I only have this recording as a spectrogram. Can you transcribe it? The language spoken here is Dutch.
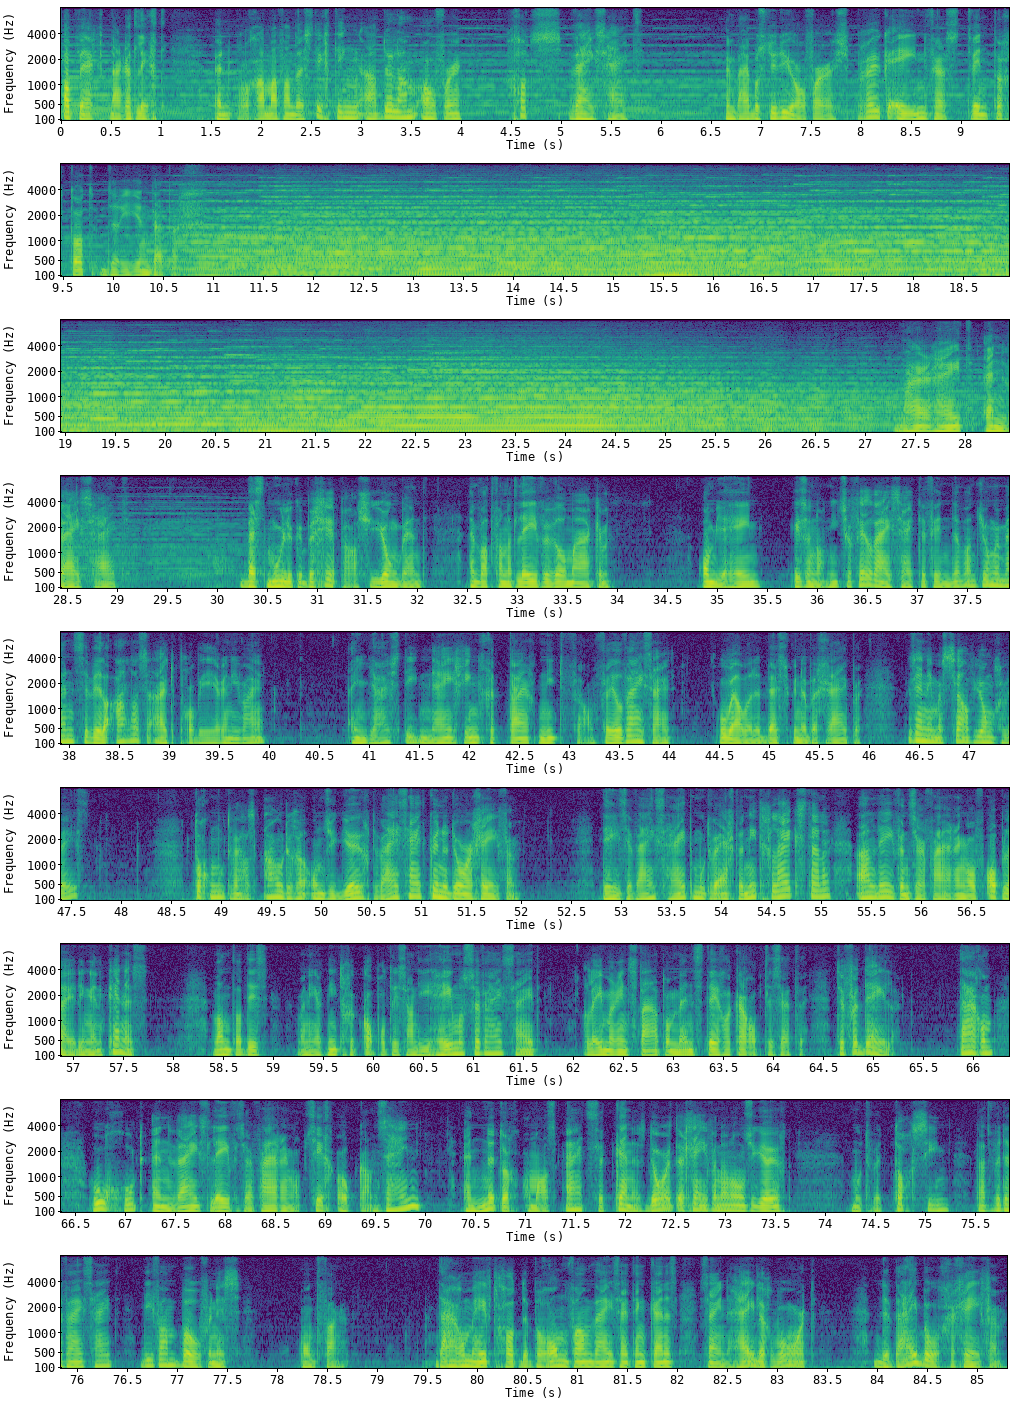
Op weg naar het licht. Een programma van de stichting Adullam over Gods wijsheid. Een bijbelstudie over Spreuken 1 vers 20 tot 33. Waarheid en wijsheid. Best moeilijke begrippen als je jong bent en wat van het leven wil maken. Om je heen is er nog niet zoveel wijsheid te vinden, want jonge mensen willen alles uitproberen, nietwaar? En juist die neiging getuigt niet van veel wijsheid, hoewel we het best kunnen begrijpen. We zijn immers zelf jong geweest. Toch moeten we als ouderen onze jeugd wijsheid kunnen doorgeven. Deze wijsheid moeten we echter niet gelijkstellen aan levenservaring of opleiding en kennis, want dat is, wanneer het niet gekoppeld is aan die hemelse wijsheid, alleen maar in staat om mensen tegen elkaar op te zetten, te verdelen. Daarom, hoe goed en wijs levenservaring op zich ook kan zijn, en nuttig om als aardse kennis door te geven aan onze jeugd, moeten we toch zien dat we de wijsheid die van boven is ontvangen. Daarom heeft God de bron van wijsheid en kennis, zijn heilig woord, de Bijbel, gegeven.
